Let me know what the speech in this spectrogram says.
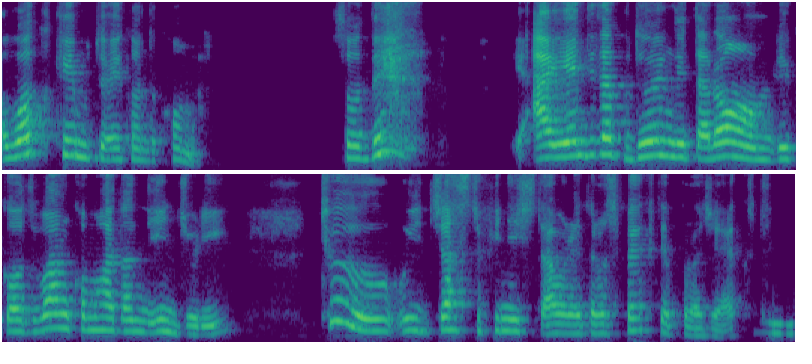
A work came to Egg and Koma. So then I ended up doing it alone because one, Koma had an injury. Two, we just finished our retrospective project, Mm,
